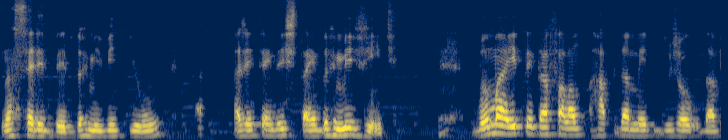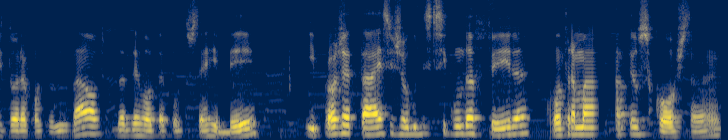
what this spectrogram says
na Série B de 2021, a gente ainda está em 2020. Vamos aí tentar falar rapidamente do jogo da vitória contra o Náutico, da derrota contra o CRB e projetar esse jogo de segunda-feira contra Matheus Costa. Né?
